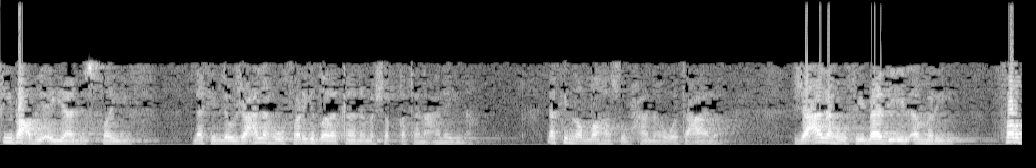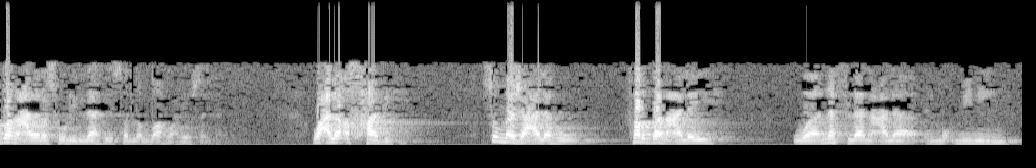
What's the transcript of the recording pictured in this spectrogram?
في بعض أيام الصيف. لكن لو جعله فريضة لكان مشقة علينا. لكن الله سبحانه وتعالى جعله في بادئ الأمر فرضا على رسول الله صلى الله عليه وسلم وعلى أصحابه ثم جعله فرضا عليه ونفلا على المؤمنين.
